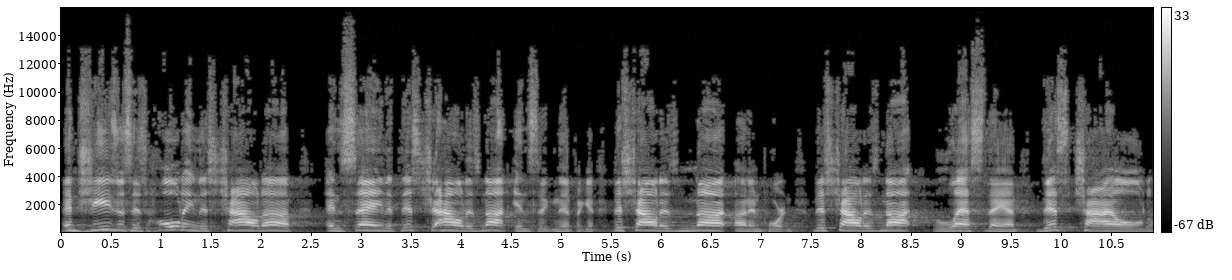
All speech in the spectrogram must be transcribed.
And Jesus is holding this child up and saying that this child is not insignificant. This child is not unimportant. This child is not less than. This child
